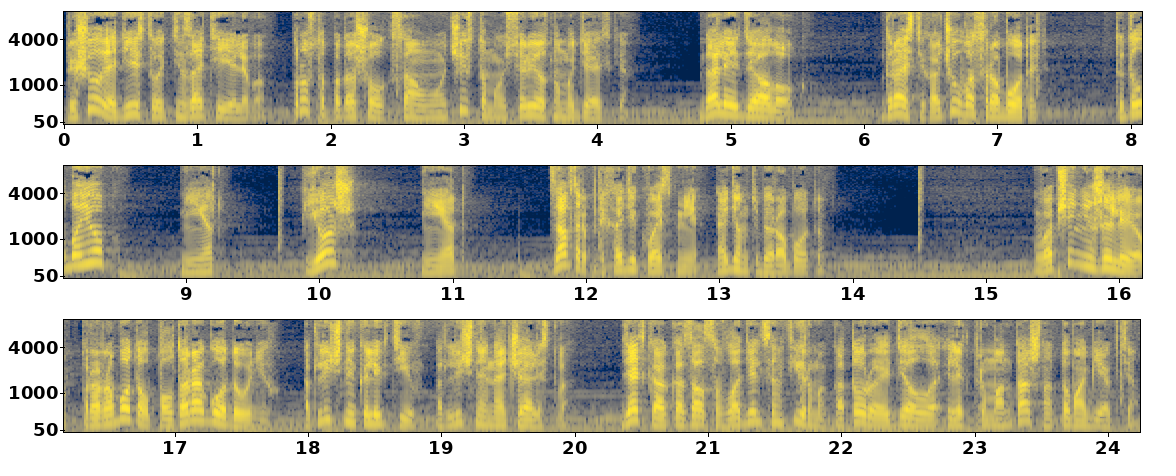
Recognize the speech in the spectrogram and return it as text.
Решил я действовать незатейливо, просто подошел к самому чистому и серьезному дядьке. Далее диалог. «Здрасте, хочу у вас работать». «Ты долбоеб?» «Нет». «Пьешь?» «Нет». «Завтра приходи к восьми, найдем тебе работу». Вообще не жалею, проработал полтора года у них. Отличный коллектив, отличное начальство. Дядька оказался владельцем фирмы, которая делала электромонтаж на том объекте.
